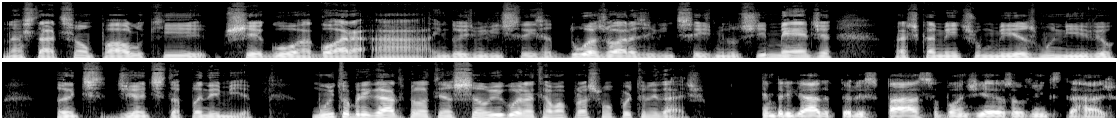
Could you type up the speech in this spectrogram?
na cidade de São Paulo, que chegou agora a, em 2023 a 2 horas e 26 minutos de média, praticamente o mesmo nível antes de antes da pandemia. Muito obrigado pela atenção, Igor. Até uma próxima oportunidade. Obrigado pelo espaço. Bom dia aos ouvintes da rádio.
